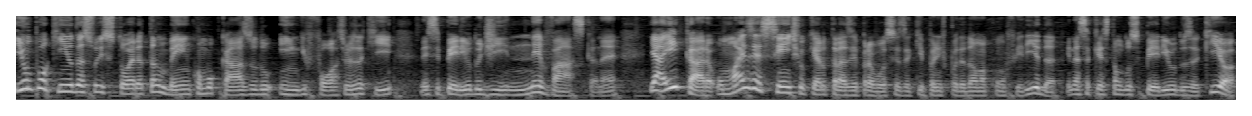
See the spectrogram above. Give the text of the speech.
e um pouquinho da sua história também, como o caso do Ing Fortress aqui, nesse período de nevasca, né? E aí, cara, o mais recente que eu quero trazer para vocês aqui pra gente poder dar uma conferida, e nessa questão dos períodos aqui, ó,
